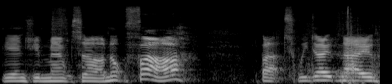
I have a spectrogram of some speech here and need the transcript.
the engine mounts are. Not far, but we don't know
